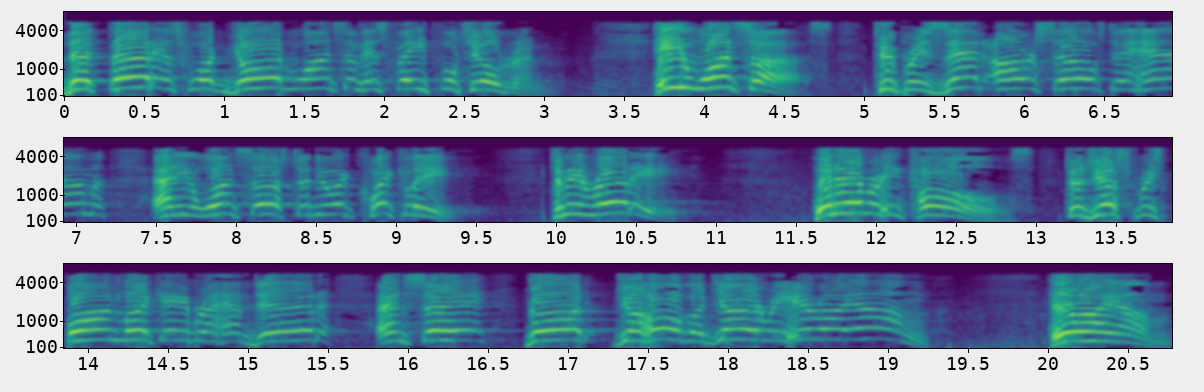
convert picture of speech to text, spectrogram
that that is what God wants of His faithful children. He wants us to present ourselves to Him and He wants us to do it quickly, to be ready. Whenever He calls, to just respond like Abraham did and say, God, Jehovah Jireh, here I am. Here I am.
